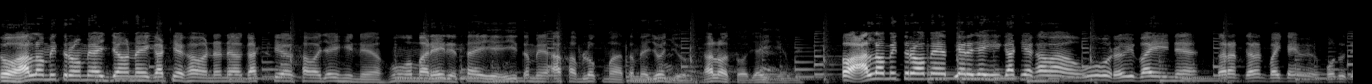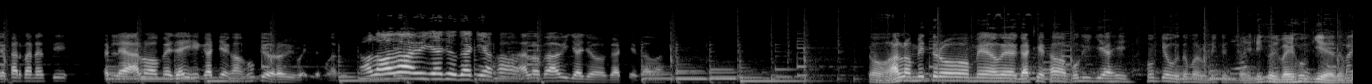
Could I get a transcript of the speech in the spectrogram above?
તો હાલો મિત્રો અમે આવી જવાના અહીં ગાંઠિયા ખાવાના અને ગાંઠિયા ખાવા જઈએ ને હું અમારે હારે થાય એ તમે આખા બ્લોકમાં તમે જોજો. હાલો તો જઈએ અમે. તો હાલો મિત્રો અમે અત્યારે જઈએ ગાંઠિયા ખાવા. હું રવિભાઈ ને કરણ કરણભાઈ કઈ મોઢું દેખાડતા નથી. એટલે હાલો અમે જઈએ ગાંઠિયા ખાવા. હું કયો રવિભાઈ તમારું? હાલો હાલો આવી જાજો ગાંઠિયા ખાવા. હાલો તો આવી જાજો ગાંઠિયા ખાવા. તો હાલો મિત્રો અમે હવે ગાંઠિયા ખાવા પૂગી ગયા છીએ શું કેવું તમારું નિકુંજભાઈ નિકુંજભાઈ શું કહે તમે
